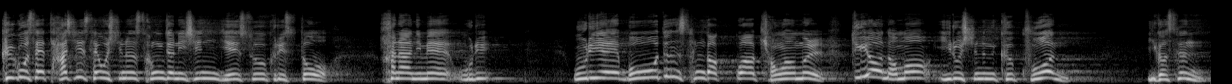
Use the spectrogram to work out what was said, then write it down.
그곳에 다시 세우시는 성전이신 예수 그리스도 하나님의 우리 우리의 모든 생각과 경험을 뛰어넘어 이루시는 그 구원 이것은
